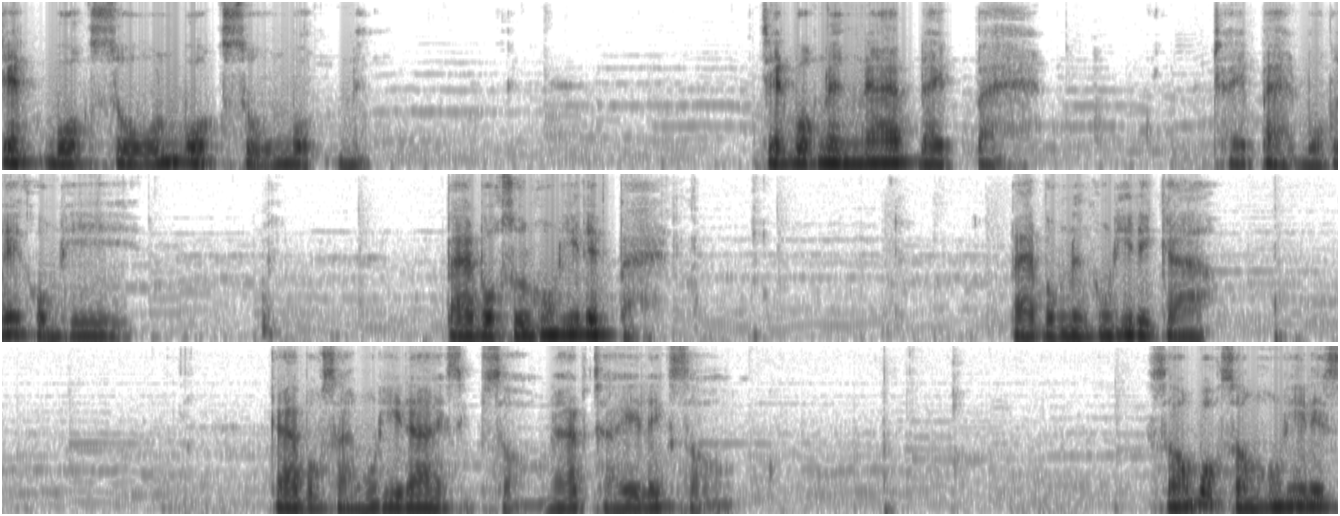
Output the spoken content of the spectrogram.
7 บวก 0 บวก 0 บวก 1 7บวก1นะครับได้ 8 ใช้ 8 บวกเลขคงที่ 8 บวก 0 คงที่ได้ 8 8 บวก 1 คงที่ได้ 9 9 บวก 3 คงที่ได้ 12 นะครับ ใช้เลข 2 2 บวก 2 คงที่ได้ 4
